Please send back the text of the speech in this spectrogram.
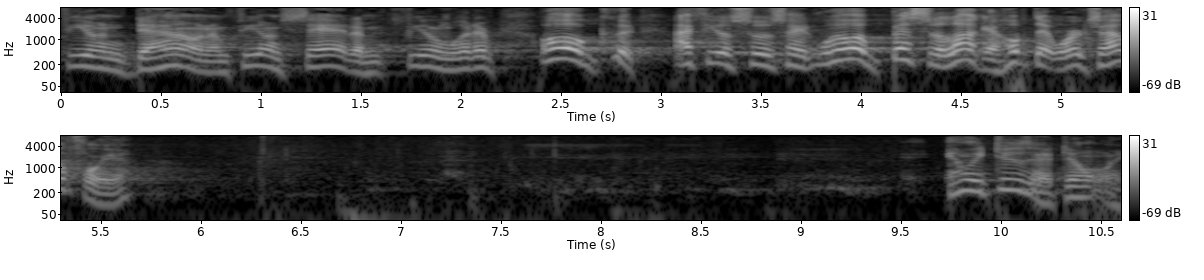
feeling down. I'm feeling sad. I'm feeling whatever. Oh, good. I feel suicidal. Well, best of luck. I hope that works out for you. And we do that, don't we?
